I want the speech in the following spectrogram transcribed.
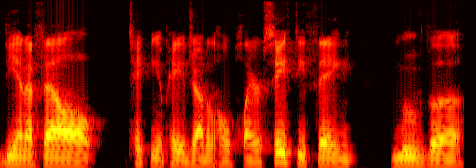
The NFL taking a page out of the whole player safety thing moved the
